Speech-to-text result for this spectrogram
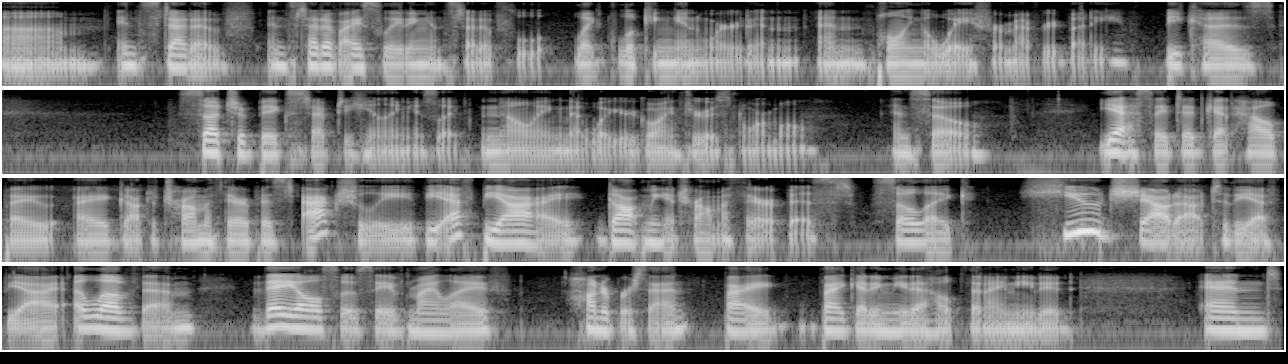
Um, instead of instead of isolating, instead of like looking inward and and pulling away from everybody, because such a big step to healing is like knowing that what you're going through is normal. And so, yes, I did get help. I I got a trauma therapist. Actually, the FBI got me a trauma therapist. So like huge shout out to the FBI. I love them. They also saved my life 100% by by getting me the help that I needed. And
